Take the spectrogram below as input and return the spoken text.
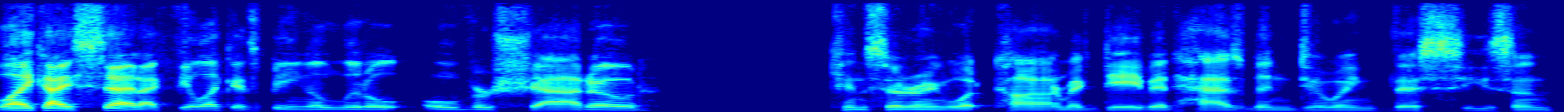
like I said, I feel like it's being a little overshadowed considering what Connor McDavid has been doing this season.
